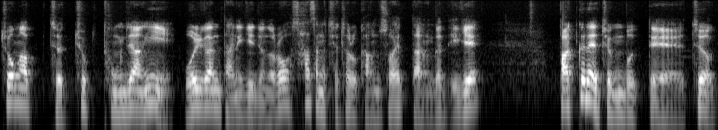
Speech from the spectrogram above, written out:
종합저축통장이 월간 단위 기준으로 사상 최초로 감소했다는 것 이게 박근혜 정부 때 즉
